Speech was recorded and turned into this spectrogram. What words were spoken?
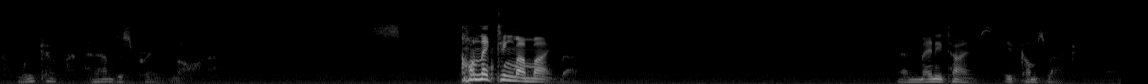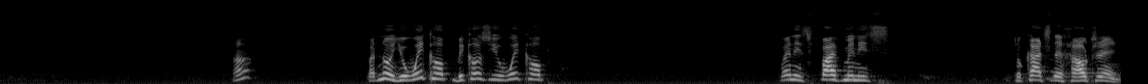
I wake up and I'm just praying, Lord. Connecting my mind back. And many times it comes back. Huh? But no, you wake up because you wake up when it's five minutes to catch the Gautrain.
